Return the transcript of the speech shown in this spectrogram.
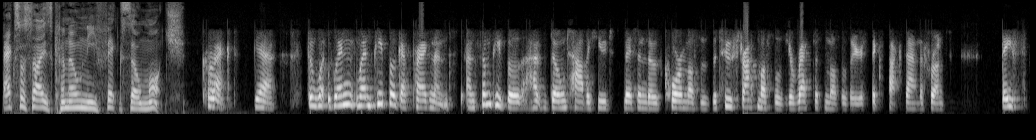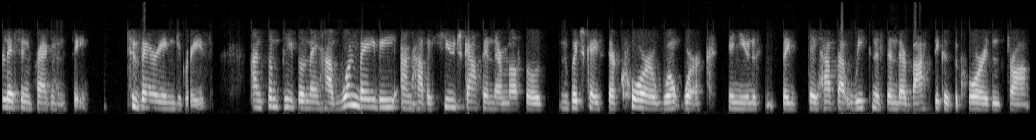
exercise can only fix so much. Correct. Yeah. So when when people get pregnant, and some people have, don't have a huge split in those core muscles, the two strap muscles, your rectus muscles or your six pack down the front, they split in pregnancy to varying degrees. And some people may have one baby and have a huge gap in their muscles, in which case their core won't work in unison. They they have that weakness in their back because the core isn't strong.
